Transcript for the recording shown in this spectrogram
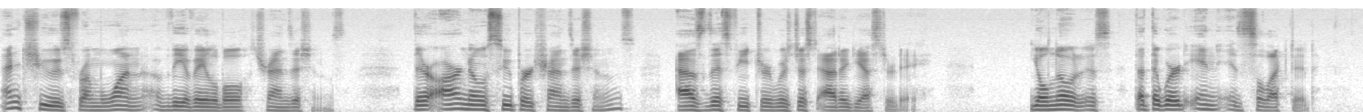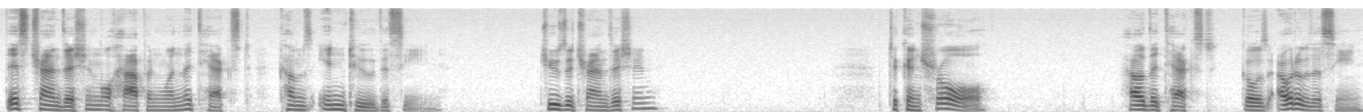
and choose from one of the available transitions. There are no super transitions as this feature was just added yesterday. You'll notice that the word in is selected. This transition will happen when the text comes into the scene. Choose a transition to control how the text goes out of the scene,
